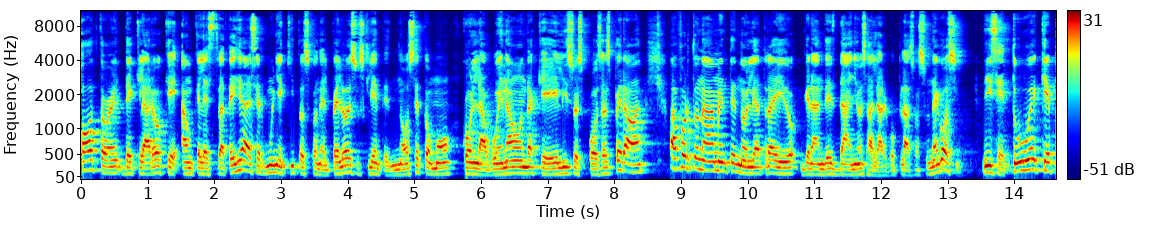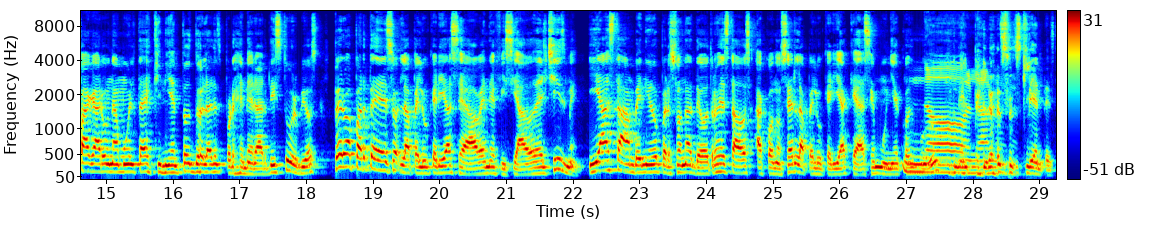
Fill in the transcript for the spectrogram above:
Hawthorne declaró que aunque la estrategia de hacer muñequitos con el pelo de sus clientes no se tomó con la buena onda que él y su esposa esperaban, afortunadamente no le ha traído grandes daños a largo plazo a su negocio. Dice, tuve que pagar una multa de 500 dólares por generar disturbios, pero aparte de eso, la peluquería se ha beneficiado del chisme y hasta han venido personas de otros estados a conocer la peluquería que hace muñecos no, con el pelo de sus clientes,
